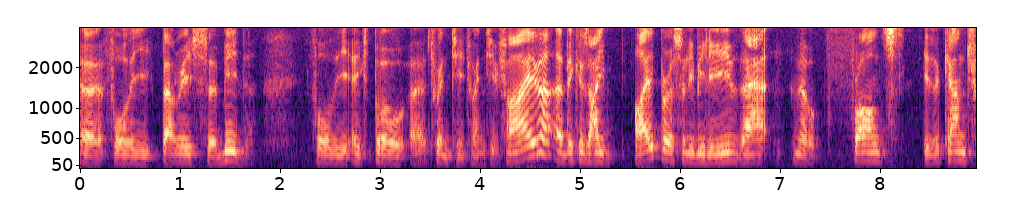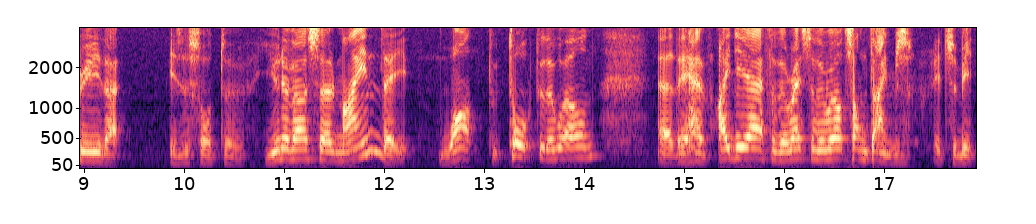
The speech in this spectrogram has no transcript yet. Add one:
uh, for the Paris bid for the Expo uh, 2025 uh, because I, I personally believe that you know, France is a country that is a sort of universal mind. They want to talk to the world. Uh, they have idea for the rest of the world. Sometimes it's a bit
